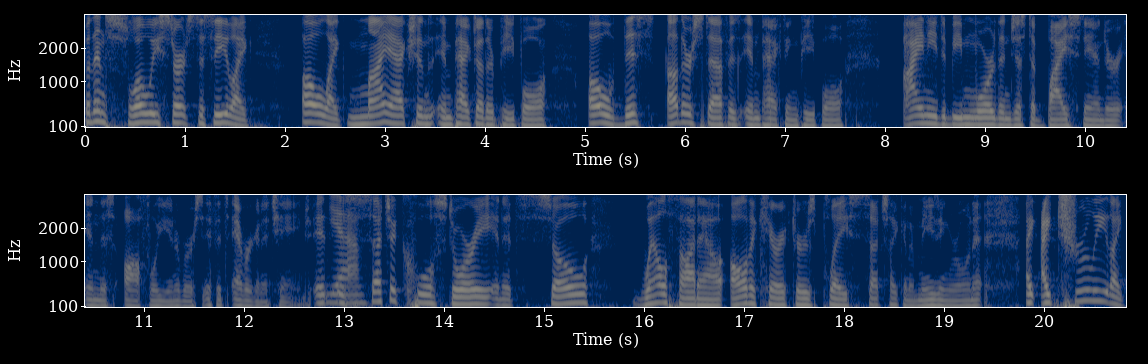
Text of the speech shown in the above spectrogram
But then slowly starts to see like oh like my actions impact other people. Oh this other stuff is impacting people i need to be more than just a bystander in this awful universe if it's ever going to change. It is Yeah. such a cool story and it's so well thought out. All the characters play such like an amazing role in it. I, I truly like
